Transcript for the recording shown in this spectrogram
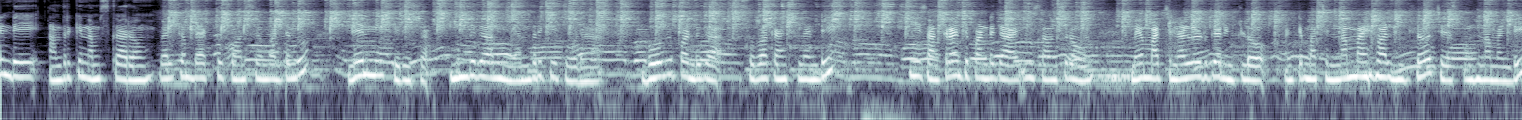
హాయ్ అండి. అందరికీ నమస్కారం. వెల్కమ్ బ్యాక్ టు కోనసీమ వంటలు. నేను మీ శిరీష. ముందుగా మీ అందరికీ కూడా భోగి పండుగ శుభాకాంక్షలు అండి ఈ సంక్రాంతి పండుగ ఈ సంవత్సరం మేము మా చిన్నల్లుడు గారి ఇంట్లో అంటే మా చిన్నమ్మాయి వాళ్ళ ఇంట్లో చేసుకుంటున్నామండి.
